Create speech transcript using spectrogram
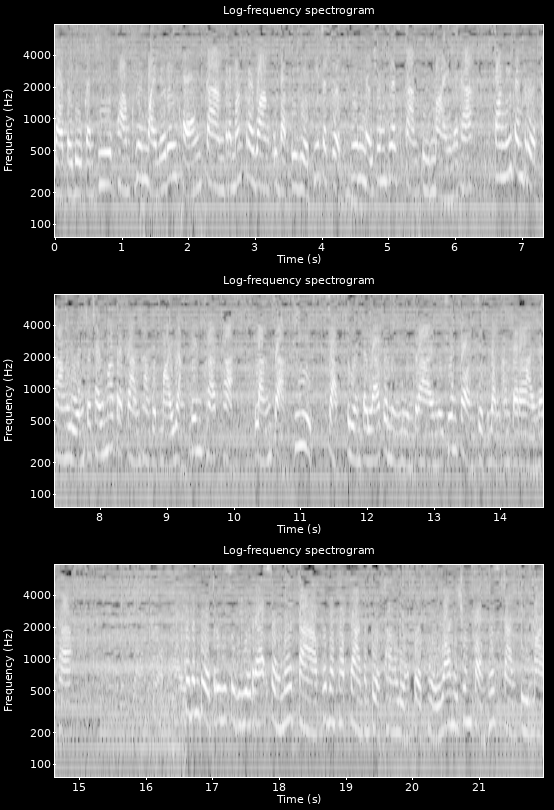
เราไปดูกันที่ความเคลื่อนไหวในเรื่องของการระมัดระวังอุบัติเหตุที่จะเกิดขึ้นในช่วงเทศกาลปีใหม่นะคะตอนนี้ตำรวจทางหลวงจะใช้มาตรการทางกฎหมายอย่างเคร่งครัดค่ะ หลังจากที่จับเตือนไปแล้วกว่าหนึ่งหมื่นรายในช่วงก่อน7วันอันตรายนะคะพลตำรวจตรีสุวีระทรงเมตตา ผู้บังคับการตำรวจทางหลวงเปิดเผยว่าในช่วงก่อนเทศกาลปีใหม่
